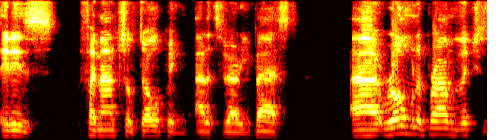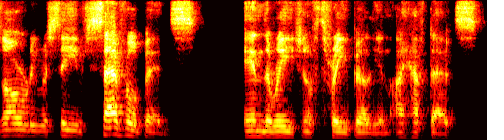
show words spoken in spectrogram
It is financial doping at its very best. Uh, Roman Abramovich has already received several bids in the region of 3 billion. I have doubts.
